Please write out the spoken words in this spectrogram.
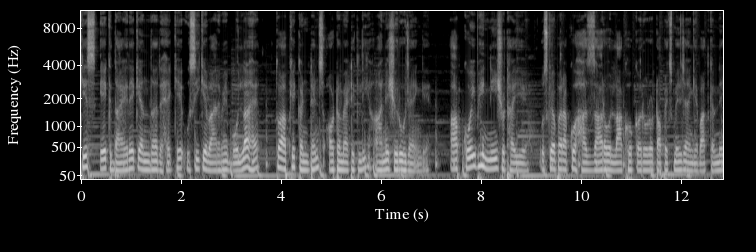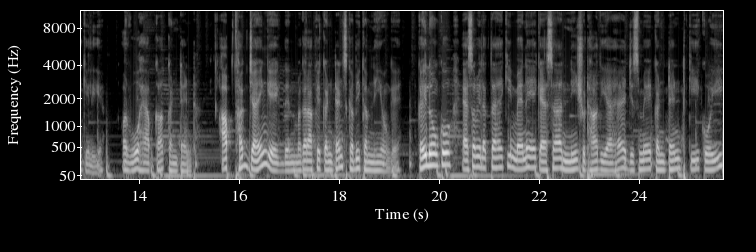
किस एक दायरे के अंदर रह के उसी के बारे में बोलना है तो आपके कंटेंट्स ऑटोमेटिकली आने शुरू हो जाएँगे। आप कोई भी नीच उठाइए, उसके ऊपर आपको हज़ारों, लाखों, करोड़ों टॉपिक्स मिल जाएँगे बात करने के लिए, और वो है आपका कंटेंट आप थक जाएँगे एक दिन, मगर आपके कंटेंट्स कभी कम नहीं होंगे। कई लोगों को ऐसा भी लगता है कि मैंने एक ऐसा नीच उठा दिया है, जिसमें कंटेंट की कोई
